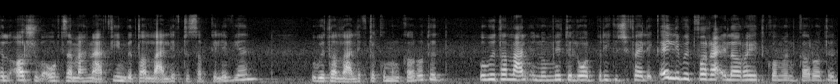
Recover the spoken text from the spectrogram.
ال arch of aorta زي ما إحنا عارفين بيطلع ال left subclavian وبيطلع ال left common carotid وبيطلع ال innominate اللي هو ال brachiocephalic اللي بيتفرع إلى right common carotid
